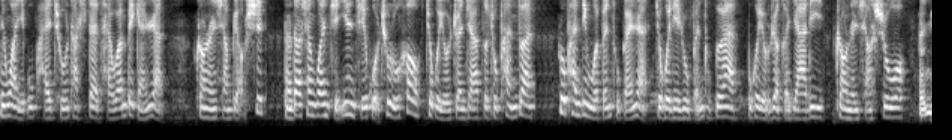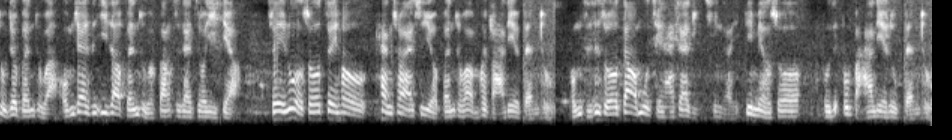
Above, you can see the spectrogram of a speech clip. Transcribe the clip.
另外，也不排除他是在台湾被感染。庄仁祥表示，等到相关检验结果出炉后，就会由专家做出判断。若判定为本土感染，就会列入本土个案，不会有任何压力。庄仁祥说：“本土就本土啊，我们现在是依照本土的方式在做疫调，所以如果说最后看出来是有本土的话，我们会把它列入本土。我们只是说到目前还在理清而已，并没有说不不把它列入本土。”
